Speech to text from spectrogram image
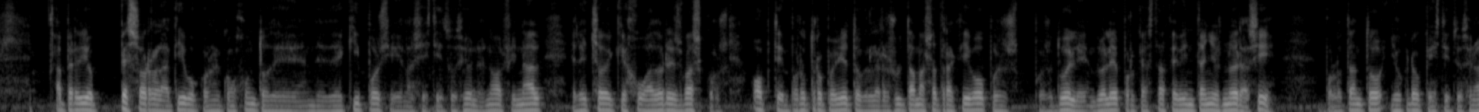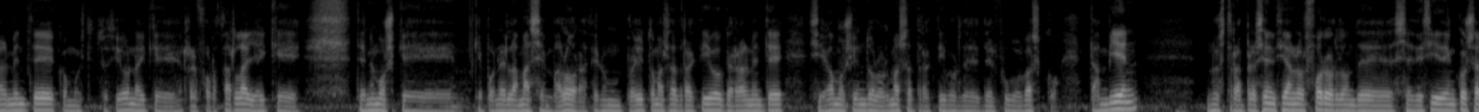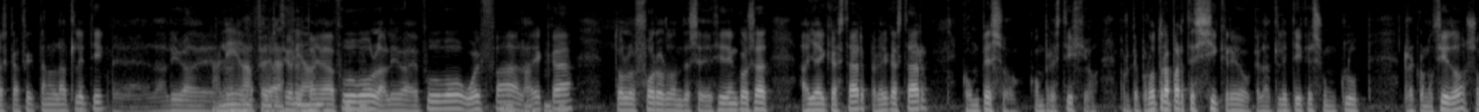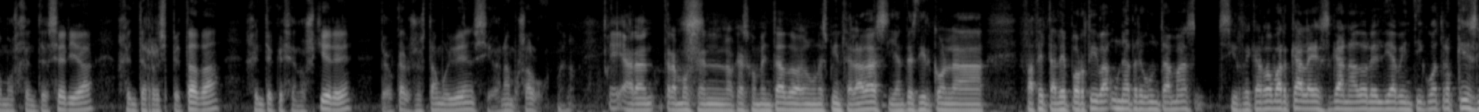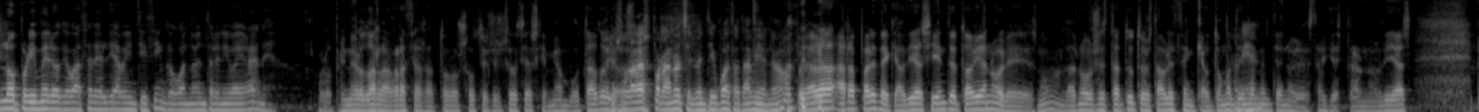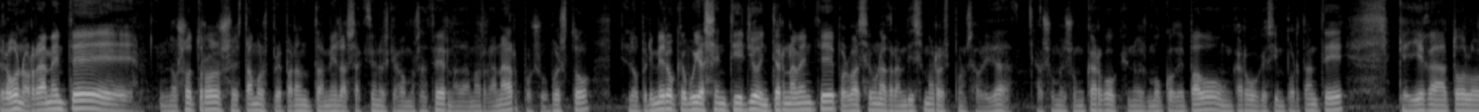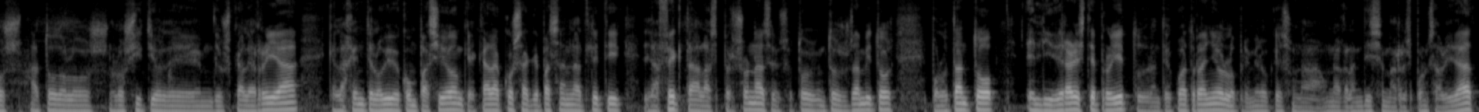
ha perdido peso relativo con el conjunto de, equipos y en las instituciones. ¿no? Al final, el hecho de que jugadores vascos opten por otro proyecto que les resulta más atractivo, pues, pues duele, duele porque hasta hace 20 años no era así. Por lo tanto, yo creo que institucionalmente, como institución, hay que reforzarla y hay que tenemos que, ponerla más en valor, hacer un proyecto más atractivo que realmente sigamos siendo los más atractivos del fútbol vasco. También nuestra presencia en los foros donde se deciden cosas que afectan al Athletic, eh, la Liga de la, Federación, Española de Fútbol, la Liga de Fútbol, UEFA, la ECA, todos los foros donde se deciden cosas, ahí hay que estar, pero hay que estar con peso, con prestigio, porque por otra parte sí creo que el Athletic es un club reconocido, somos gente seria, gente respetada, gente que se nos quiere, pero claro, eso está muy bien si ganamos algo. Bueno, eh, ahora entramos en lo que has comentado, algunas pinceladas, y antes de ir con la faceta deportiva, una pregunta más. Si Ricardo Barcala es ganador el día 24, ¿qué es lo primero que va a hacer el día 25 cuando entre en Ibai gane? Bueno, primero dar las gracias a todos los socios y socias que me han votado. Pero eso lo harás por la noche, el 24 también, ¿no? pero ahora, parece que al día siguiente todavía no eres, ¿no? Los nuevos estatutos establecen que automáticamente no eres, hay que esperar unos días. Pero bueno, realmente nosotros estamos preparando también las acciones que vamos a hacer, nada más ganar, por supuesto. Lo primero que voy a sentir yo internamente pues va a ser una grandísima responsabilidad. Asumes un cargo que no es moco de pavo, un cargo que es importante, que llega a todos los, a todos los, sitios de, de, Euskal Herria, que la gente lo vive con pasión, que cada cosa que pasa en el Athletic le afecta a las personas en, en todos sus ámbitos. Por lo tanto, el liderar este proyecto durante cuatro años, lo primero que es una, una grandísima responsabilidad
